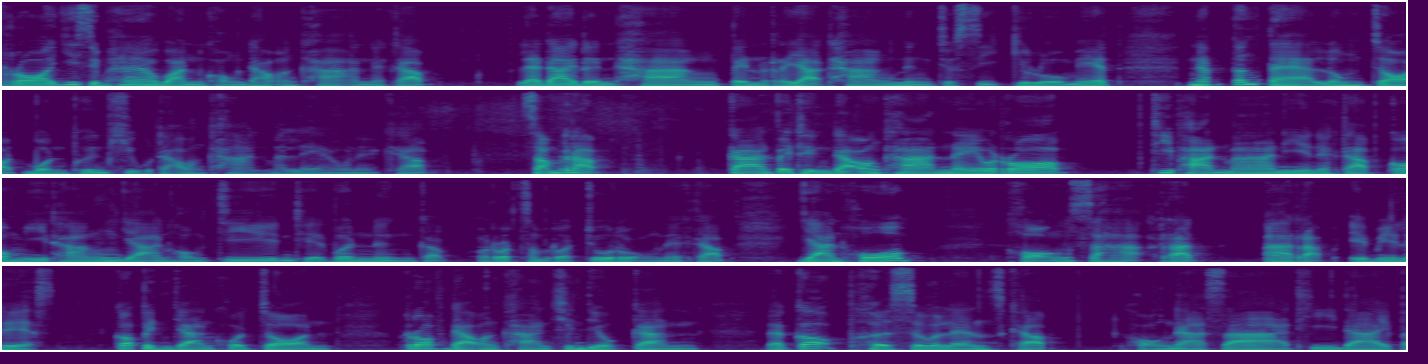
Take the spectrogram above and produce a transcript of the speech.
225 วันของดาวอังคารนะครับ และได้เดินทางเป็นระยะทาง 1.4 กิโลเมตร นับตั้งแต่ลงจอดบนพื้นผิวดาวอังคารมาแล้วนะครับสำหรับการไปถึงดาวอังคารในรอบที่ผ่านมานี้นะครับก็มีทั้งยานของจีนเทียนเวิ่นหนึ่งกับรถสำรวจจู้หลงนะครับ ยาน Hope ของสหรัฐอาหรับเอมิเรตส์ก็เป็นยานโคจรรอบดาวอังคารเช่นเดียวกัน แล้วก็ Perseverance ครับของ NASA ที่ได้ไป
